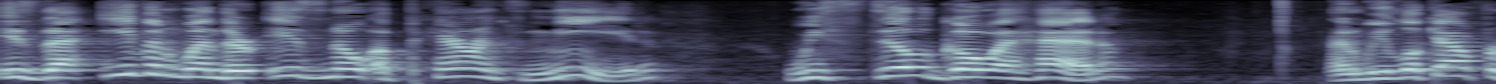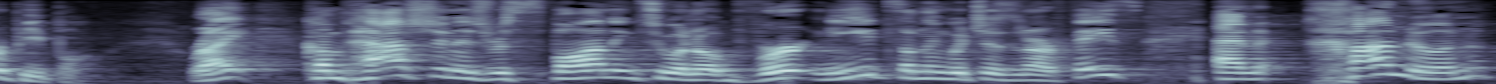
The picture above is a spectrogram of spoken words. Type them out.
is that even when there is no apparent need, we still go ahead and we look out for people, right? Compassion is responding to an overt need, something which is in our face, and chanun,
